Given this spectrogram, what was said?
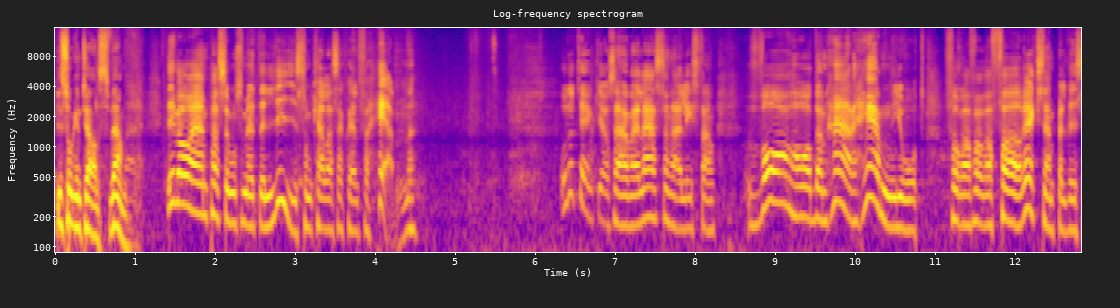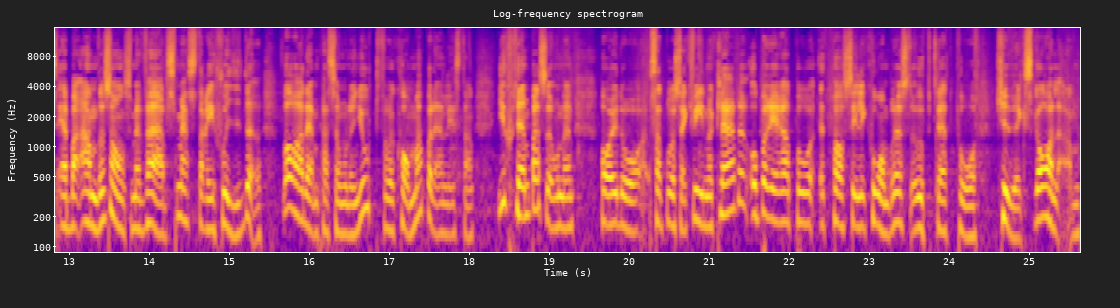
Det såg inte jag alls. Vem? Det var en person som heter Li som kallar sig själv för hen. Och då tänker jag så här när jag läser den här listan. Vad har den här hen gjort för att vara före exempelvis Ebba Andersson som är världsmästare i skidor? Vad har den personen gjort för att komma på den listan? Jo, den personen har ju då satt på sig kvinnokläder, opererat på ett par silikonbröst och uppträtt på QX-galan.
